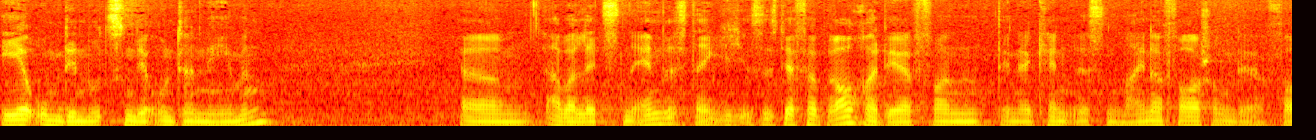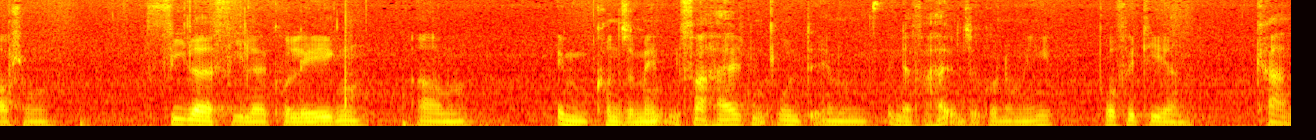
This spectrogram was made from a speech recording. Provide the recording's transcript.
eher um den Nutzen der Unternehmen. Ähm, aber letzten Endes, denke ich, ist es der Verbraucher, der von den Erkenntnissen meiner Forschung, der Forschung vieler, vieler Kollegen ähm, im Konsumentenverhalten und im, in der Verhaltensökonomie profitieren kann.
